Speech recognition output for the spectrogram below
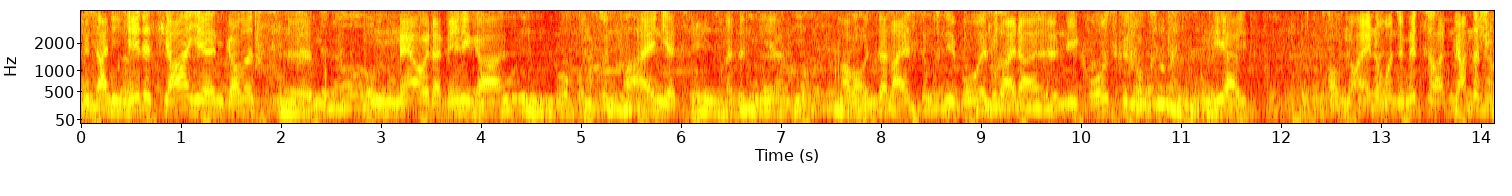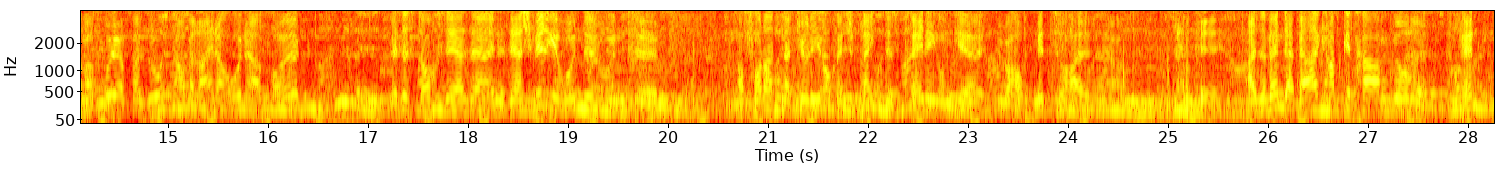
sind eigentlich jedes Jahr hier in Görlitz, äh, um mehr oder weniger auch unseren Verein hier zu präsentieren. Aber unser Leistungsniveau ist leider äh, nie groß genug, um hier auch nur eine Runde mitzuhalten. Wir haben das schon mal früher versucht, aber leider ohne Erfolg. Es ist doch sehr, sehr, eine sehr schwierige Runde und äh, erfordert natürlich auch entsprechendes Training, um hier überhaupt mitzuhalten. Ja. Okay. Also wenn der Berg abgetragen würde,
